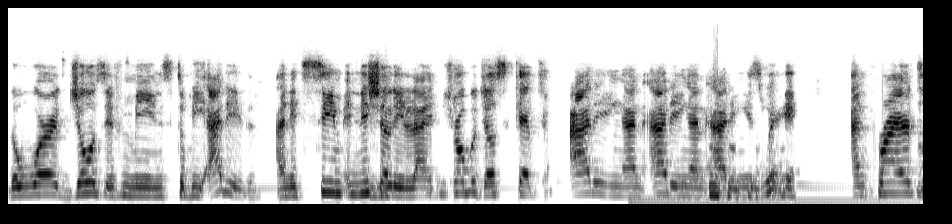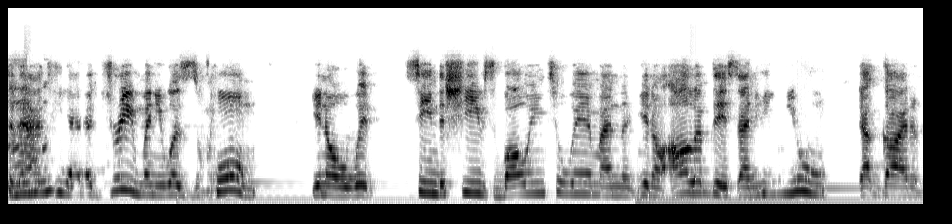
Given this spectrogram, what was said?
the word Joseph means to be added. And it seemed initially mm-hmm. like trouble just kept adding and adding and adding his way. And prior to mm-hmm. that, he had a dream when he was home, you know, with seeing the sheaves bowing to him and, you know, all of this. And he knew that God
